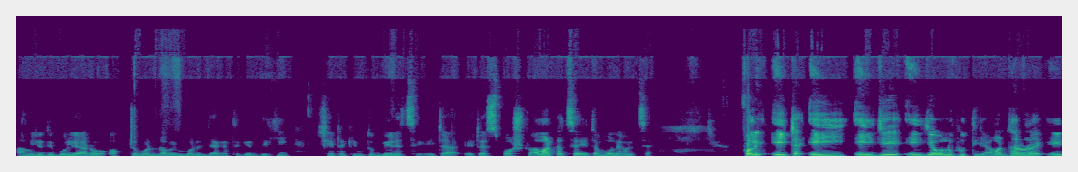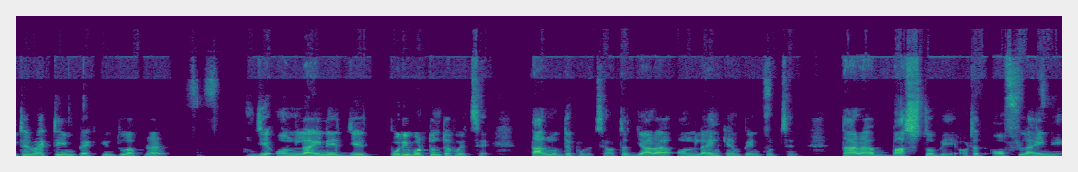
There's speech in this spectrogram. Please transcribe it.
আমি যদি বলি আরও অক্টোবর, নভেম্বরের জায়গা থেকে দেখি, সেটা কিন্তু বেড়েছে। এটা এটা স্পষ্ট। আমার কাছে এটা মনে হয়েছে। ফলে এইটা, এই এই যে এই যে অনুভূতি, আমার ধারণা এইটারও একটা ইম্প্যাক্ট কিন্তু আপনার যে অনলাইনে যে পরিবর্তনটা হয়েছে, তার মধ্যে পড়েছে। অর্থাৎ যারা অনলাইন ক্যাম্পেইন করছেন তারা বাস্তবে অর্থাৎ অফলাইনে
